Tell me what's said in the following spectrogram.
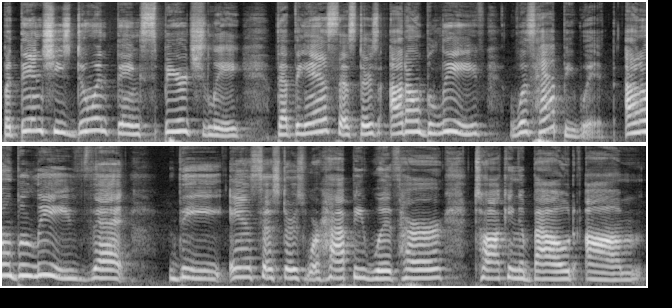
But then she's doing things spiritually that the ancestors, I don't believe, was happy with. I don't believe that the ancestors were happy with her talking about um,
